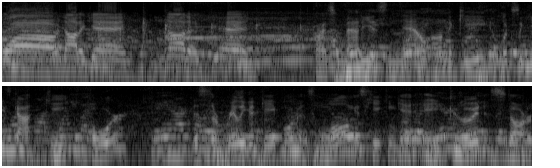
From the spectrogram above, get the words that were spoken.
Wow, not again. Not again. All right, so Matty is now on the gate. It looks like he's got gate four. This is a really good gate for him as long as he can get a good start.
